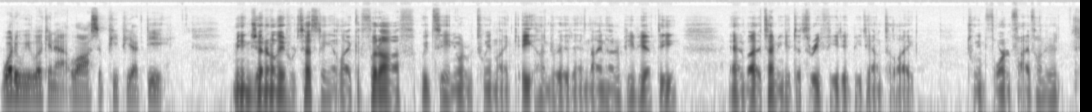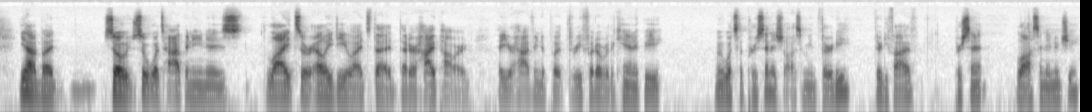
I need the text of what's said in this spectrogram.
What are we looking at loss of PPFD? I mean, generally, if we're testing it like a foot off, we'd see anywhere between like 800 and 900 ppfd, and by the time you get to three feet, it'd be down to like between four and 500. Yeah, but so so what's happening is lights or LED lights that that are high powered that you're having to put three foot over the canopy. I mean, what's the percentage loss? I mean, 30, 35 percent loss in energy.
